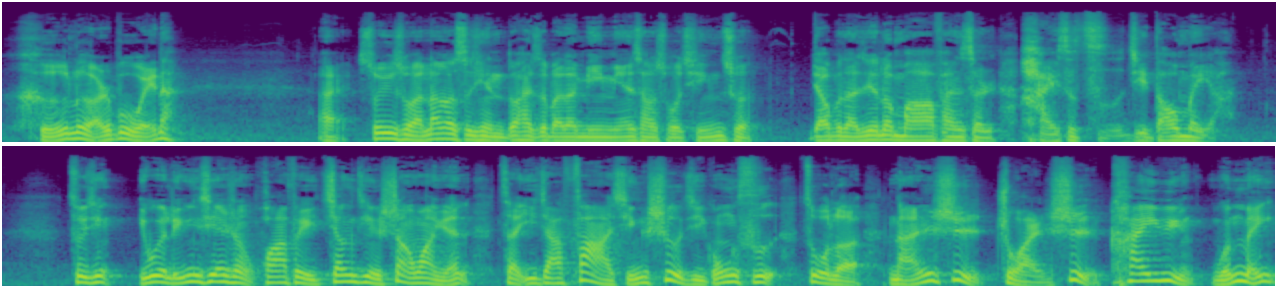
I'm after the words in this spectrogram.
何乐而不为呢？哎，所以说哪个事情都还是摆在明面上说清楚。要不然惹了麻烦事儿，还是自己倒霉啊！最近，一位林先生花费将近上万元，在一家发型设计公司做了男士转世开运纹眉，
